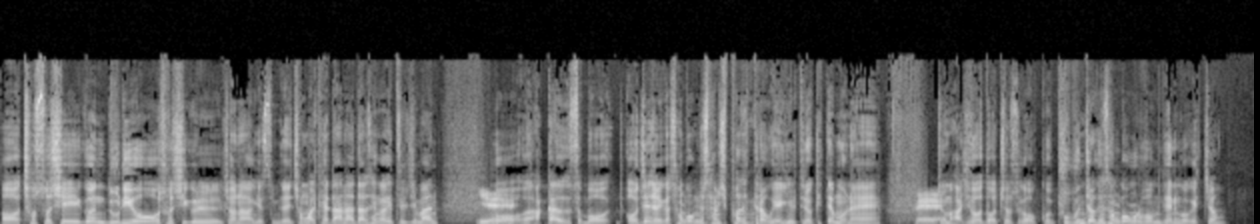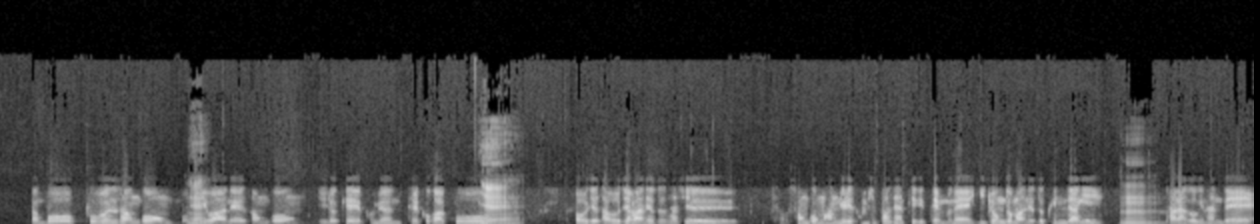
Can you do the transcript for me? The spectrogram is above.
어, 첫 소식은 누리호 소식을 전하겠습니다. 정말 대단하다는 생각이 들지만, 예. 뭐, 아까 뭐, 어제 저희가 성공률 30%라고 얘기를 드렸기 때문에, 네. 좀 아쉬워도 어쩔 수가 없고, 부분적인 성공으로 보면 되는 거겠죠? 뭐 부분 성공, 뭐 예. 미완의 성공 이렇게 보면 될 것 같고 예. 어제 사 어제만 해도 사실 성공 확률이 30%이기 때문에 이 정도만 해도 굉장히 음. 잘한 거긴 한데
